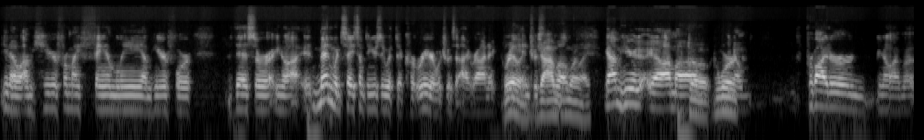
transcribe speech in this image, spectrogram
you know, I'm here for my family. I'm here for this. Or, you know, I- men would say something usually with their career, which was ironic. Really, Interesting. job Well, more like yeah, I'm here. Yeah, I'm a, to um, you work. know, provider, and you know, I'm a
